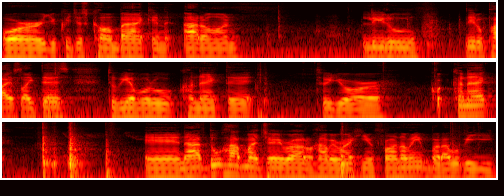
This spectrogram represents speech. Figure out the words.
or you could just come back and add on little little pipes like this to be able to connect it to your quick connect. And I do have my J-Rod, I don't have it right here in front of me, but I will be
